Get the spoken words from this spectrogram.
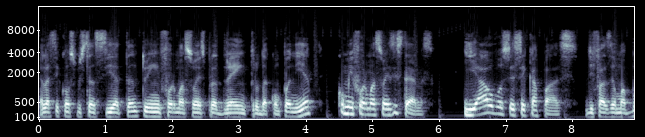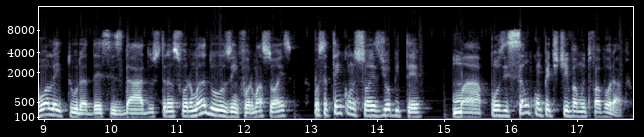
ela se consubstancia tanto em informações para dentro da companhia como informações externas. E ao você ser capaz de fazer uma boa leitura desses dados, transformando-os em informações, você tem condições de obter uma posição competitiva muito favorável.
